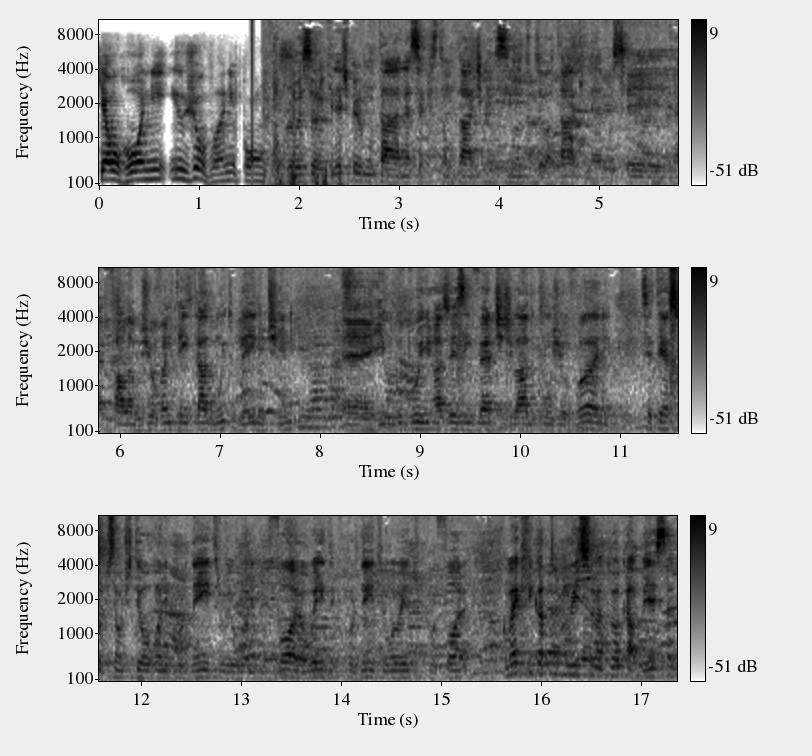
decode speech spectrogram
que é o Rony e o Giovanni Ponto. Ô, professor, eu queria te perguntar nessa questão tática em cima do teu ataque, né? Você é, fala, o Giovanni tem entrado muito bem no time é, e o Dudu às vezes inverte de lado com o Giovanni. Você tem essa opção de ter o Rony por dentro e o Rony por fora, ou entre por dentro ou entre por fora. Como é que fica tudo isso na tua cabeça?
